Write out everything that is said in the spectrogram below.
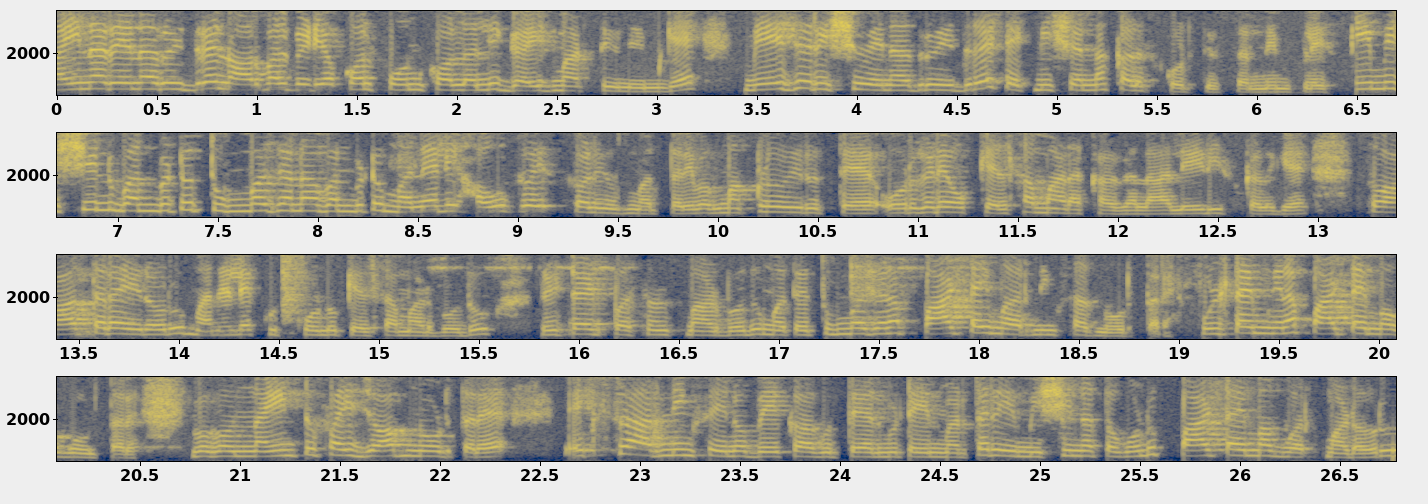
ಮೈನರ್ ಏನಾದ್ರು ಇದ್ರೆ normal video call phone call ಅಲ್ಲಿ ಗೈಡ್ ಮಾಡ್ತೀವಿ ನಿಮ್ಗೆ. ಮೇಜರ್ ಇಶ್ಯೂ ಏನಾದ್ರು ಇದ್ರೆ ಟೆಕ್ನಿಷಿಯನ್ನ ಕಳ್ಸ್ಕೊಡ್ತೀವಿ ಸರ್ ನಿಮ್ ಪ್ಲೇಸ್ ಈ ಮಿಷಿನ್ ಬಂದ್ಬಿಟ್ಟು ತುಂಬಾ ಜನ ಬಂದ್ಬಿಟ್ಟು ಮನೇಲಿ ಹೌಸ್ ವೈಫ್ಸ್ಗಳು ಯೂಸ್ ಮಾಡ್ತಾರೆ. ಇವಾಗ ಮಕ್ಕಳು ಇರುತ್ತೆ, ಹೊರಗಡೆ ಹೋಗಿ ಕೆಲಸ ಆಗಲ್ಲ ಲೇಡೀಸ್ ಗಳಿಗೆ. ಸೊ ಆ ತರ ಇರೋರು ಮನೇಲೆ ಕುತ್ಕೊಂಡು ಕೆಲಸ ಮಾಡ್ಬೋದು ರಿಟೈರ್ಡ್ ಪರ್ಸನ್ಸ್ ಮಾಡ್ಬೋದು, ಮತ್ತೆ ತುಂಬಾ ಜನ ಪಾರ್ಟ್ ಟೈಮ್ ಅರ್ನಿಂಗ್ಸ್ ಆಗಿ ನೋಡ್ತಾರೆ. ಫುಲ್ ಟೈಮ್ ಗಿನ ಪಾರ್ಟ್ ಟೈಮ್ ಆಗಿ ನೋಡ್ತಾರೆ. ಇವಾಗ ಒಂದು ನೈನ್ ಟು ಫೈವ್ ಜಾಬ್ ನೋಡ್ತಾರೆ. ಎಕ್ಸ್ಟ್ರಾ ಅರ್ನಿಂಗ್ಸ್ ಏನೋ ಬೇಕಾಗುತ್ತೆ ಅನ್ಬಿಟ್ಟು ಏನ್ ಮಾಡ್ತಾರೆ? ಈ ಮಿಷಿನ್ ತಗೊಂಡು ಪಾರ್ಟ್ ಟೈಮ್ ಆಗಿ ವರ್ಕ್ ಮಾಡೋರು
